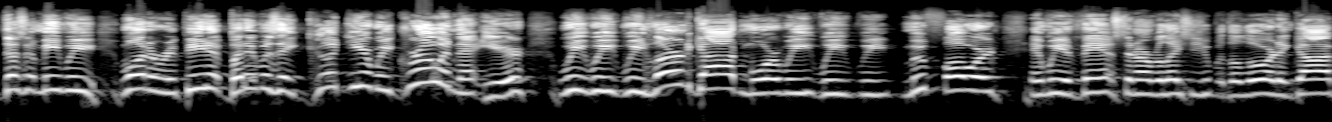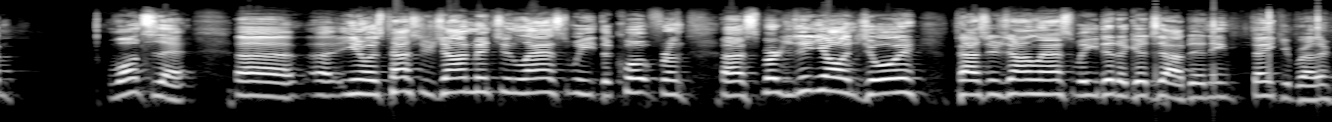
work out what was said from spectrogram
Doesn't mean we want to repeat it, but it was a good year. We grew in that year. We, we, we learned God more. We, we, we moved forward and we advanced in our relationship with the Lord, and God wants that. Uh, uh, you know, as Pastor John mentioned last week, the quote from uh, Spurgeon, didn't y'all enjoy Pastor John last week? Did a good job, didn't he? Thank you, brother.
